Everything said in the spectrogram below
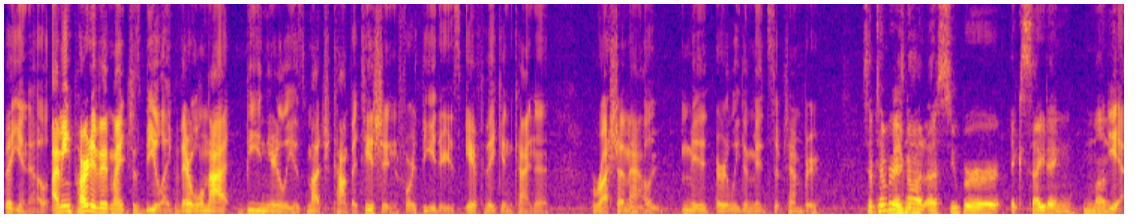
But you know, I mean, part of it might just be like there will not be nearly as much competition for theaters if they can kind of rush them out mid, early to mid September. September is not a super exciting month Yeah.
